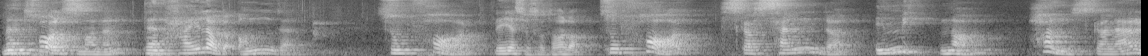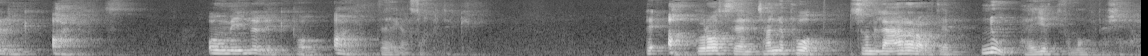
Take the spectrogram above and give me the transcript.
Men talsmannen, Den hellige ande, som far Det er Jesus som taler. Som far skal sende i mitt navn. Han skal lære dere alt og minne dere på alt det jeg har sagt dere. Det er akkurat som en kjenner på som lærer av og til. Nå har jeg gitt for mange beskjeder.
